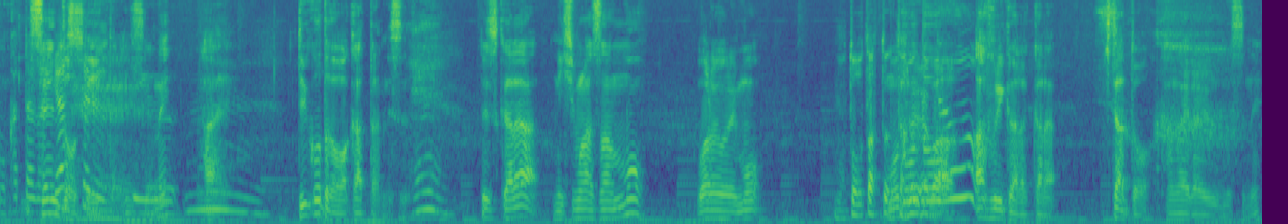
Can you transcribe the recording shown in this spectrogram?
の方がいらっしゃるっていう。先祖ですよね。うん。はい。っていうことが分かったんです。ええ。ですから西村さんも我々も元々ははアフリカから来たと考えられるんですね。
